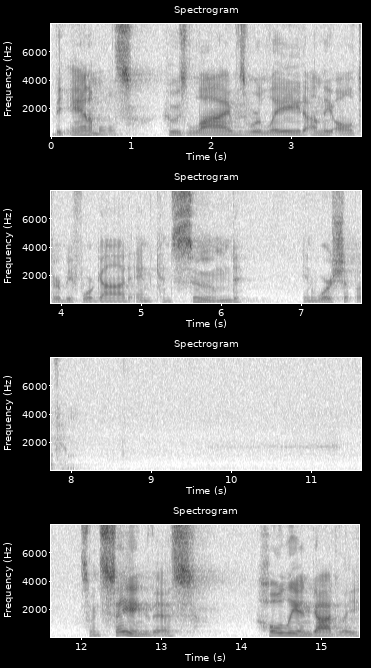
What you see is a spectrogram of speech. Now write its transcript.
The animals whose lives were laid on the altar before God and consumed in worship of Him. So, in saying this, holy and godly,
